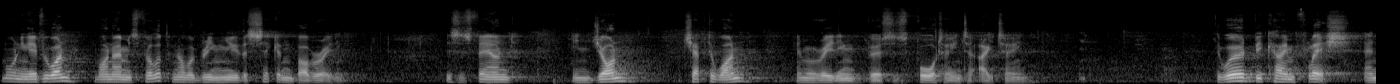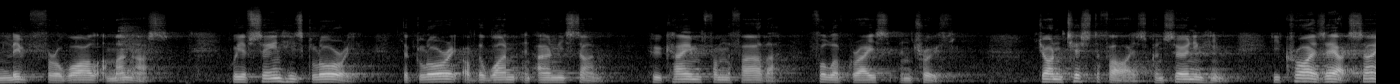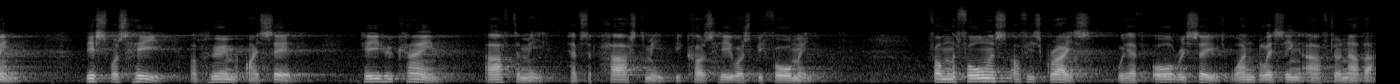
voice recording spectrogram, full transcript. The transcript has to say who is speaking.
Speaker 1: Morning, everyone. My name is Philip, and I will bring you the second Bible reading. This is found in John chapter 1, and we're reading verses 14 to 18. The Word became flesh and lived for a while among us. We have seen his glory, the glory of the one and only Son, who came from the Father, full of grace and truth. John testifies concerning him. He cries out, saying, This was he of whom I said, He who came after me have surpassed me because he was before me. From the fullness of his grace we have all received one blessing after another.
